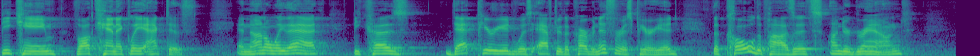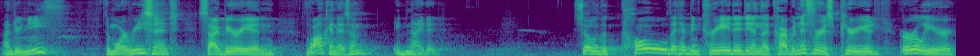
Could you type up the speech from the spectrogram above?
became volcanically active. And not only that, because that period was after the Carboniferous period, the coal deposits underground, underneath the more recent Siberian volcanism, ignited. So the coal that had been created in the Carboniferous period earlier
